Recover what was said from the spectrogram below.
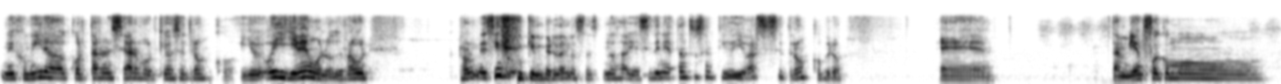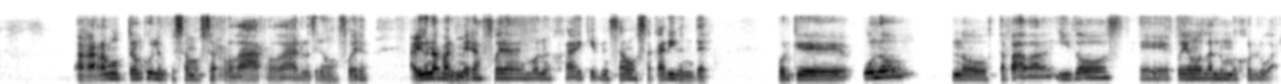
me dijo, mira, cortaron ese árbol, quedó ese tronco. Y yo, oye, llevémoslo. Y Raúl, Raúl me decía que en verdad no, sabía si tenía tanto sentido llevarse ese tronco, pero eh, también fue como agarramos un tronco y lo empezamos a rodar, rodar, lo tiramos fuera. Había una palmera fuera del mono Jade que pensábamos sacar y vender. Porque uno nos tapaba y dos eh, podíamos darle un mejor lugar.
